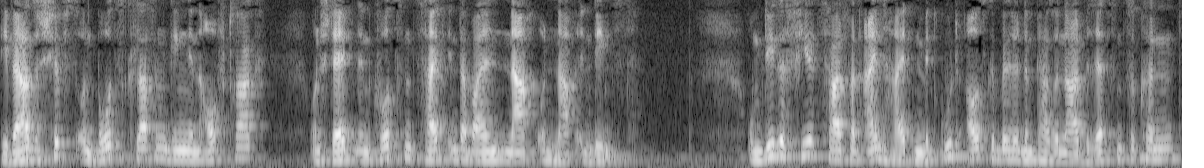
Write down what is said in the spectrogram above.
Diverse Schiffs- und Bootsklassen gingen in Auftrag und stellten in kurzen Zeitintervallen nach und nach in Dienst. Um diese Vielzahl von Einheiten mit gut ausgebildetem Personal besetzen zu können,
